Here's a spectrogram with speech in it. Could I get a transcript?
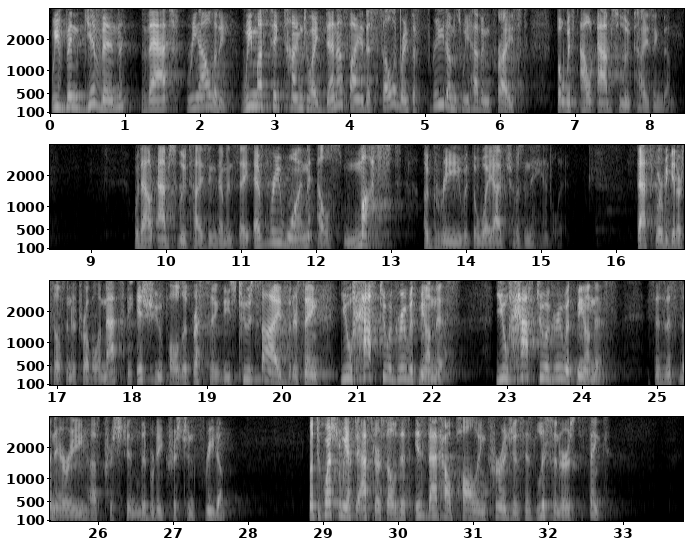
We've been given that reality. We must take time to identify and to celebrate the freedoms we have in Christ, but without absolutizing them. Without absolutizing them and say, everyone else must agree with the way I've chosen to handle it. That's where we get ourselves into trouble. And that's the issue Paul's addressing. These two sides that are saying, you have to agree with me on this. You have to agree with me on this. He says this is an area of Christian liberty, Christian freedom. But the question we have to ask ourselves is is that how Paul encourages his listeners to think?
